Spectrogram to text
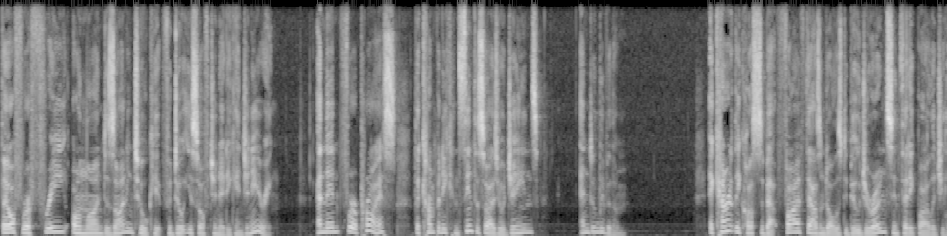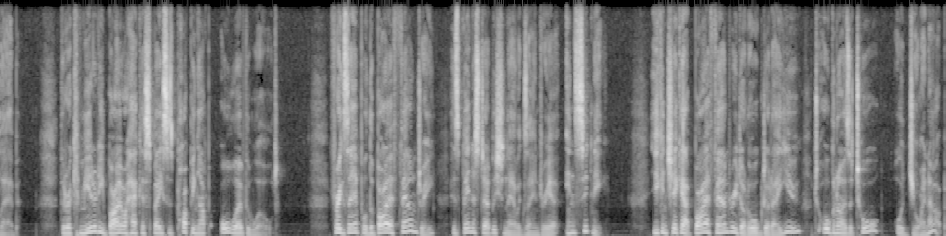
They offer a free online designing toolkit for do it yourself genetic engineering. And then, for a price, the company can synthesize your genes and deliver them. It currently costs about $5,000 to build your own synthetic biology lab. There are community biohacker spaces popping up all over the world. For example, the BioFoundry has been established in Alexandria in Sydney. You can check out biofoundry.org.au to organise a tour or join up.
